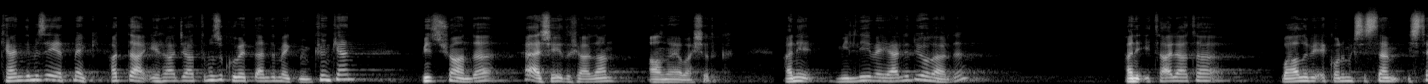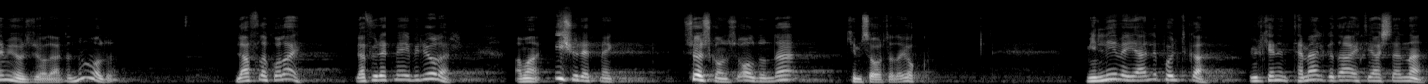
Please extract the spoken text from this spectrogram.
kendimize yetmek, hatta ihracatımızı kuvvetlendirmek mümkünken biz şu anda her şeyi dışarıdan almaya başladık. Hani milli ve yerli diyorlardı. Hani ithalata bağlı bir ekonomik sistem istemiyoruz diyorlardı. Ne oldu? Lafla kolay. Laf üretmeyi biliyorlar. Ama iş üretmek söz konusu olduğunda kimse ortada yok. Milli ve yerli politika ülkenin temel gıda ihtiyaçlarına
